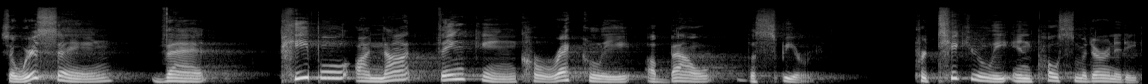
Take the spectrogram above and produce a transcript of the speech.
So we're saying that people are not thinking correctly about the Spirit, particularly in postmodernity.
